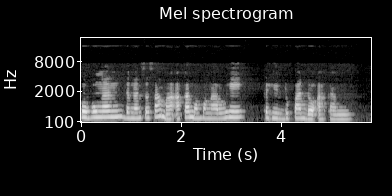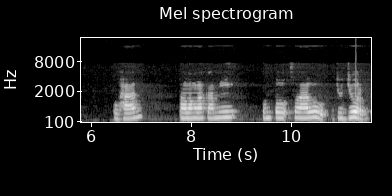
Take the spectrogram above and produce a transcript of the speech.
hubungan dengan sesama akan mempengaruhi kehidupan doa kami. Tuhan, tolonglah kami untuk selalu jujur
